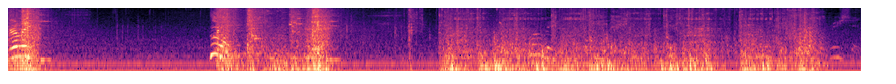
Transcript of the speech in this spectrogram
Really? Moving. Reset.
